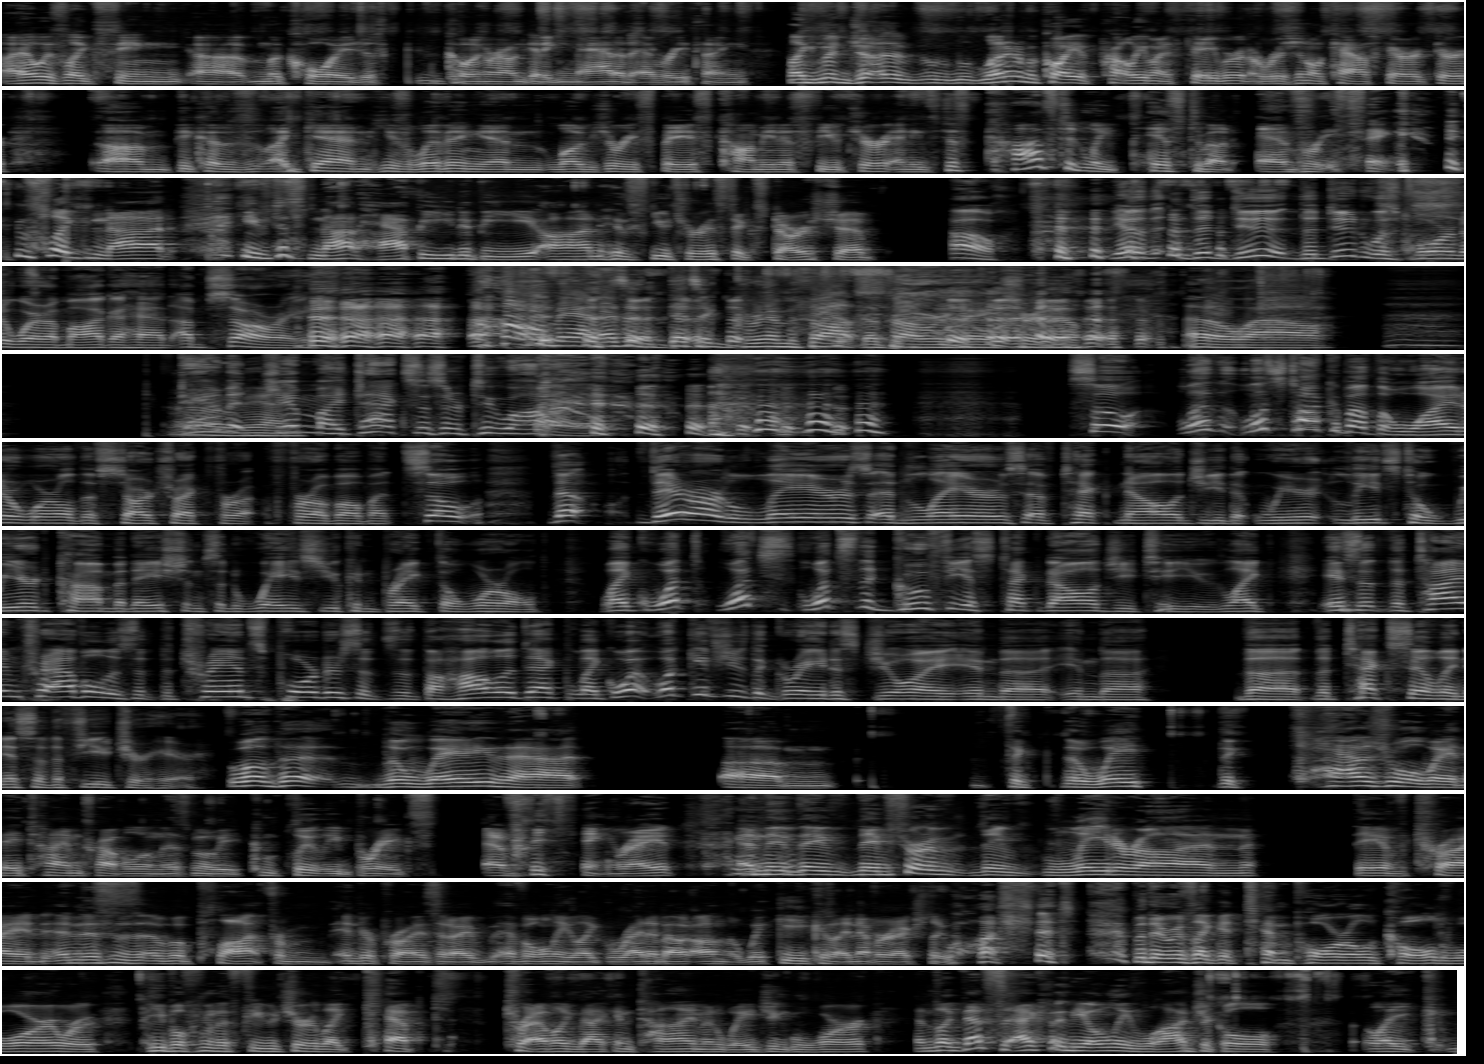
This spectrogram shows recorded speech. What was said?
I always like seeing uh, McCoy just going around getting mad at everything. Like Leonard McCoy is probably my favorite original cast character um, because again, he's living in luxury space, communist future, and he's just constantly pissed about everything. he's like not, he's just not happy to be on his futuristic starship. Oh, you know, the, the dude, the dude was born to wear a MAGA hat. I'm sorry. oh man, that's a that's a grim thought, That's probably very true. Oh wow. Damn Oh, it, man. Jim, my taxes are too high. So let let's talk about the wider world of Star Trek for for a moment. So the, there are layers and layers of technology that weird leads to weird combinations and ways you can break the world. Like what what's what's the goofiest technology to you? Like is it the time travel? Is it the transporters? Is it the holodeck? Like what what gives you the greatest joy in the in the the the tech silliness of the future here? Well, the the way that um the the way casual way they time travel in this movie completely breaks everything, right? And they've mm-hmm. they've they've sort of they've later on they have tried, and this is a, a plot from Enterprise that I have only like read about on the wiki because I never actually watched it. But there was like a temporal Cold War where people from the future like kept traveling back in time and waging war, and like that's actually the only logical like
